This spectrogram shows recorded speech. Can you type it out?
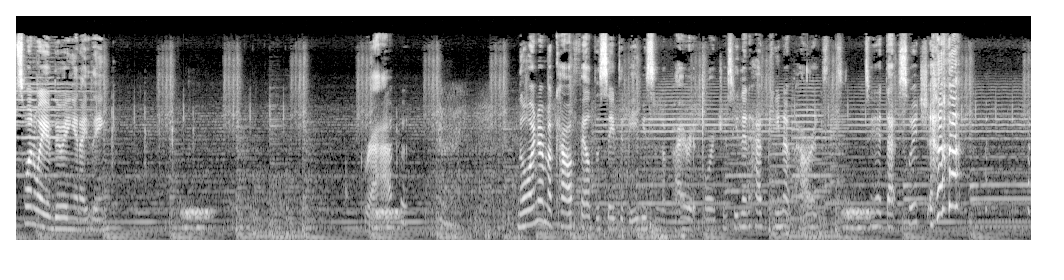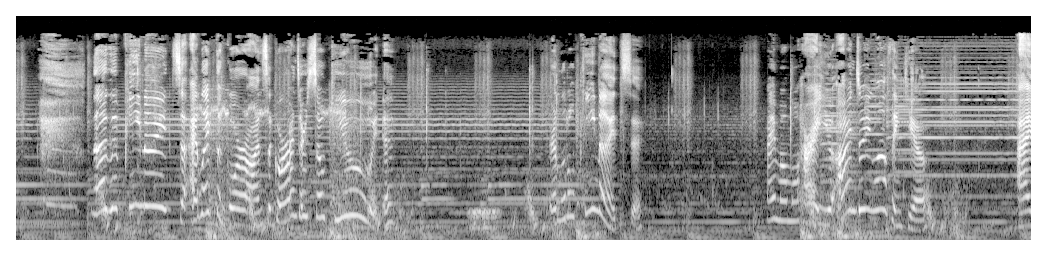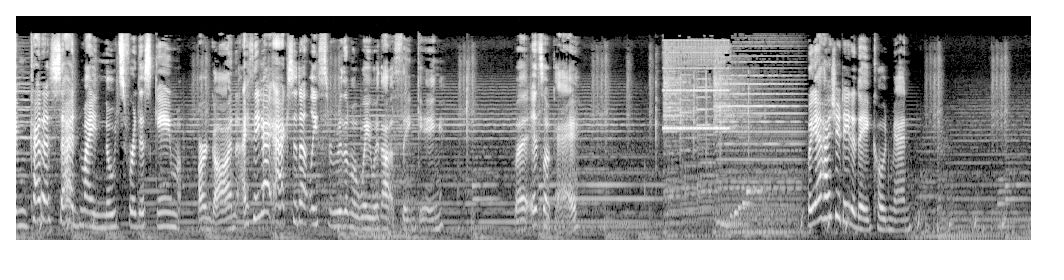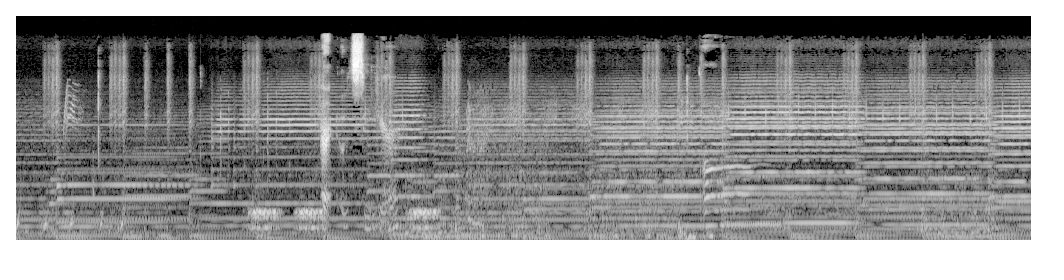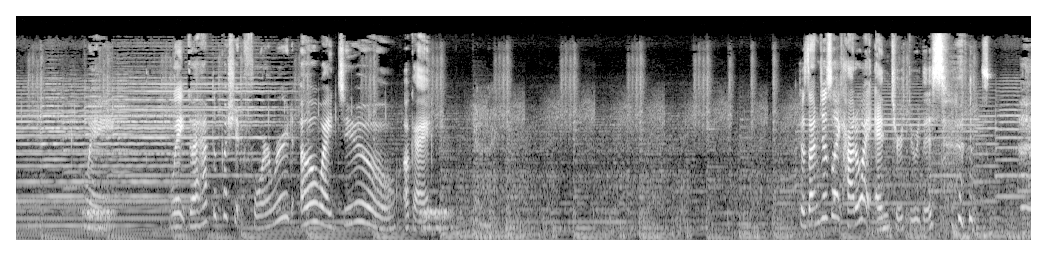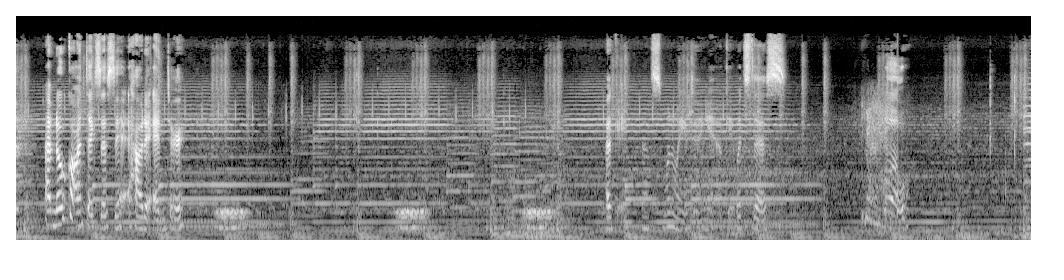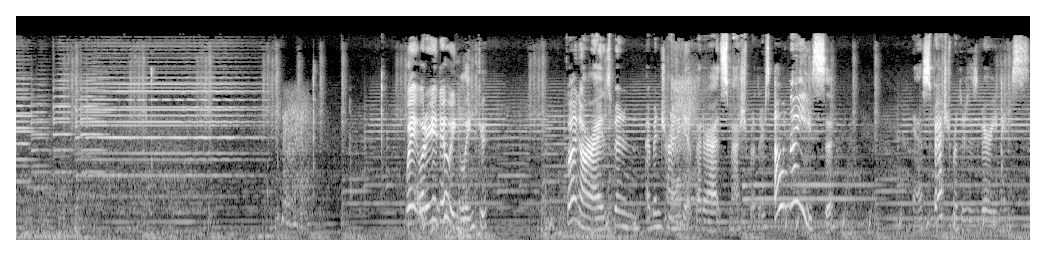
That's one way of doing it, I think. Grab? No wonder Mikau failed to save the babies in the pirate fortress. He didn't have peanut power to hit that switch. no, the peanuts! I like the Gorons. The Gorons are so cute. They're little peanuts. Hi Momo, how are you? Oh, I'm doing well, thank you. I'm kind of sad my notes for this game are gone. I think I accidentally threw them away without thinking. But it's okay. But yeah, how's your day today, Code Man? Wait, do I have to push it forward? Oh, I do. Okay. Because I'm just like, how do I enter through this? I have no context as to how to enter. Okay, that's one way of doing it. Okay, what's this? Whoa. Wait, what are you doing, Link? Going alright. It's been I've been trying to get better at Smash Brothers. Oh nice! Yeah, Smash Brothers is very nice.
